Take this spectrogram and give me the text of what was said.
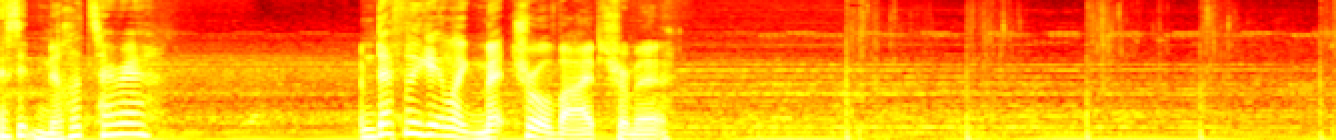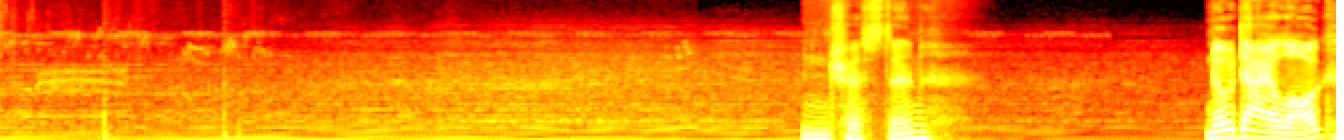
Is it military? I'm definitely getting like Metro vibes from it. Interesting. No dialogue.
